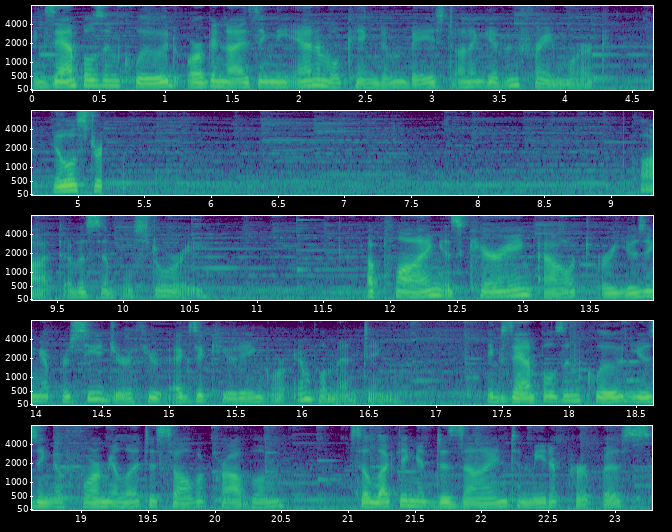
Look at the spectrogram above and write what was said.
Examples include organizing the animal kingdom based on a given framework, illustrating plot of a simple story. Applying is carrying out or using a procedure through executing or implementing. Examples include using a formula to solve a problem, selecting a design to meet a purpose,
